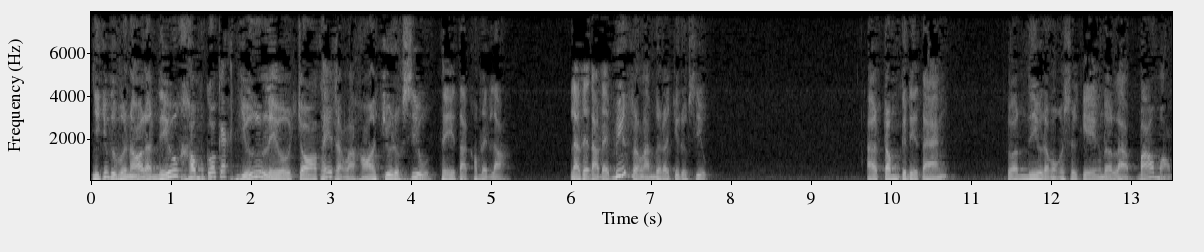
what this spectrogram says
Như chúng tôi vừa nói là nếu không có các dữ liệu cho thấy rằng là họ chưa được siêu, thì ta không nên lo. Làm thế nào để biết rằng là người đó chưa được siêu? Ở trong cái địa tạng có nêu ra một cái sự kiện, đó là báo mộng.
